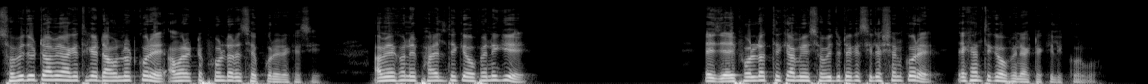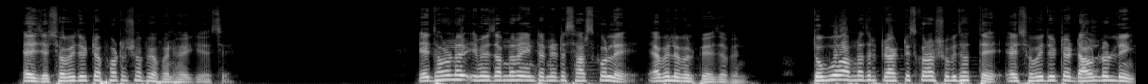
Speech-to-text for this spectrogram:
ছবি দুটো আমি আগে থেকে ডাউনলোড করে আমার একটা ফোল্ডারে সেভ করে রেখেছি। আমি এখন এই ফাইল থেকে ওপেনে গিয়ে এই যে এই ফোল্ডার থেকে আমি এই ছবি দুটোকে সিলেকশন করে এখান থেকে ওপেনে একটা ক্লিক করব। এই যে ছবি দুটো ফটোশপে ওপেন হয়ে গিয়েছে। এই ধরনের ইমেজ আপনারা ইন্টারনেটে সার্চ করলে অ্যাভেলেবল পেয়ে যাবেন। তবুও আপনাদের প্র্যাকটিস করার সুবিধার্থে এই ছবি দুইটার ডাউনলোড লিঙ্ক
